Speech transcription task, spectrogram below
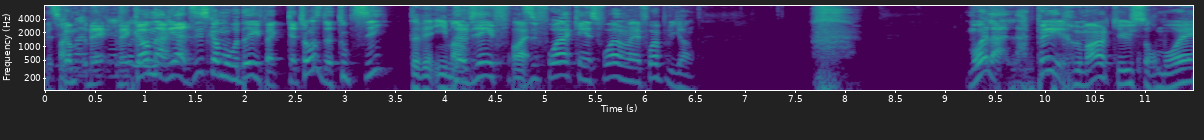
Mais, c'est Ouais. comme, mais, mais comme Marie a dit, c'est comme OD. Fait que quelque chose de tout petit devient immense. devient f- Ouais. 10 fois, 15 fois, 20 fois plus grande. Moi, la, la pire rumeur qu'il y a eu sur moi,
